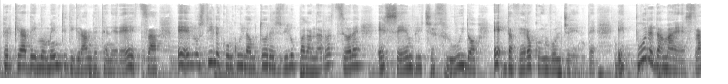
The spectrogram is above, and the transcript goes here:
perché ha dei momenti di grande tenerezza e lo stile con cui l'autore sviluppa la narrazione è semplice, fluido e davvero coinvolgente. Eppure da maestra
